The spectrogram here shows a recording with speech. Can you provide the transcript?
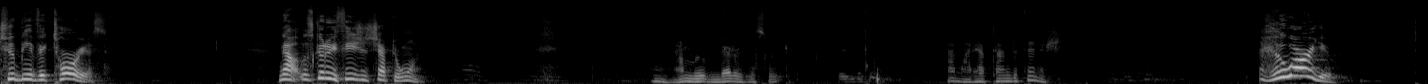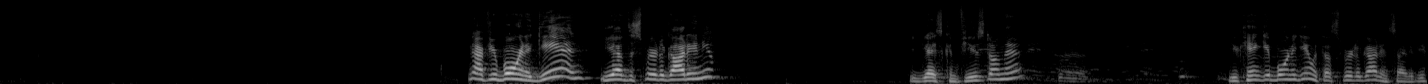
to be victorious. Now, let's go to Ephesians chapter 1. Hmm, I'm moving better this week. I might have time to finish. Who are you? Now, if you're born again, you have the Spirit of God in you. You guys confused on that? You can't get born again without the Spirit of God inside of you.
